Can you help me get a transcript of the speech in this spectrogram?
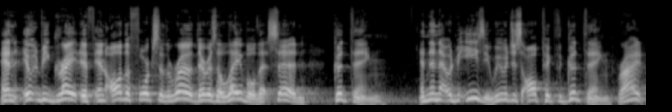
And it would be great if in all the forks of the road there was a label that said good thing. And then that would be easy. We would just all pick the good thing, right?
